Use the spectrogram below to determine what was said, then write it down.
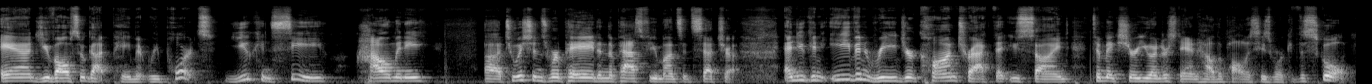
And you've also got payment reports. You can see how many uh, tuitions were paid in the past few months, etc. And you can even read your contract that you signed to make sure you understand how the policies work at the school.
